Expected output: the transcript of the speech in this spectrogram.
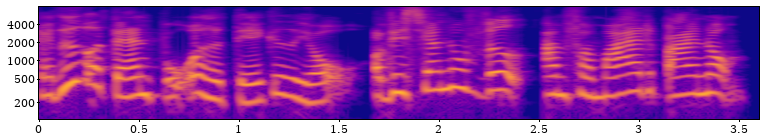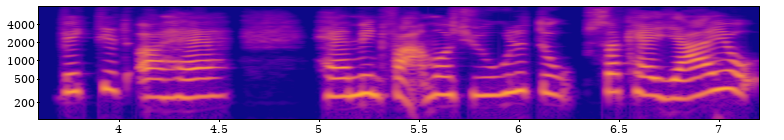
jeg ved, hvordan bordet er dækket i år. Og hvis jeg nu ved, at for mig er det bare enormt vigtigt at have, have min farmors juledu, så kan jeg jo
